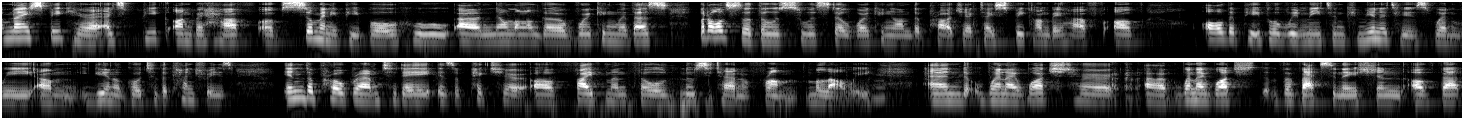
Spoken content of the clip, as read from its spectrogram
When I speak here, I speak on behalf of so many people who are no longer working with us, but also those who are still working on the project. I speak on behalf of all the people we meet in communities when we, um, you know, go to the countries. In the program today is a picture of five-month-old Lusitana from Malawi. Mm -hmm. And when I watched her, uh, when I watched the vaccination of that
